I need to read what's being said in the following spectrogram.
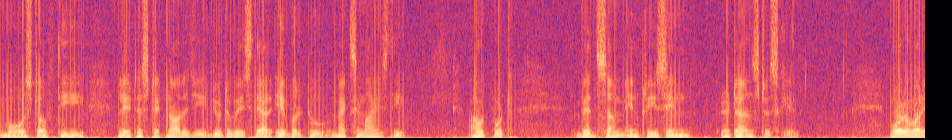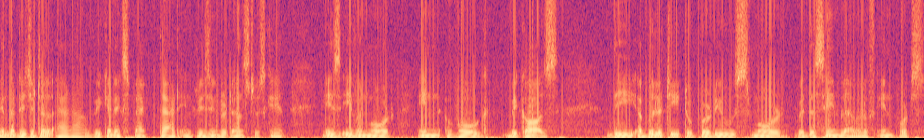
most of the latest technology due to which they are able to maximize the output with some increasing returns to scale. Moreover, in the digital era, we can expect that increasing returns to scale is even more in vogue because the ability to produce more with the same level of inputs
